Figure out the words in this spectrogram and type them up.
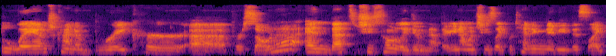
Blanche kind of break her uh, persona, and that's she's totally doing that there. You know, when she's like pretending to be this like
